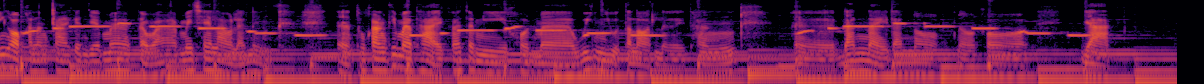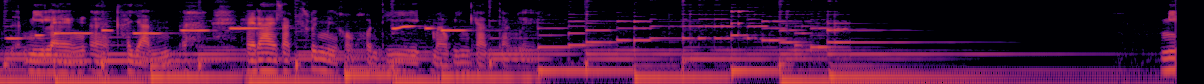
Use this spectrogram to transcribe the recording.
วิ่งออกกำลังกายกันเยอะมาก แต่ว่าไม่ใช่เราและหนึ่งทุกครั้งที่มาถ่ายก็จะมีคนมาวิ่งอยู่ตลอดเลย ทั้งด้านในด้านนอกเนาะก็อยากมีแรงขยันให้ได้สักครึ่งหนึ่งของคนที่มาวิ่งกันจังเลยมี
